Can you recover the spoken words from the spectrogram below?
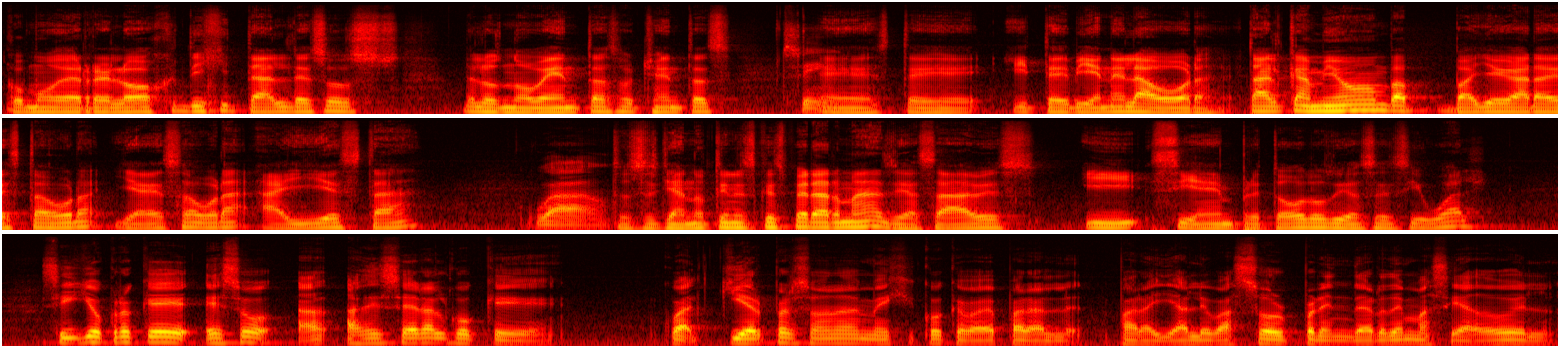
como de reloj digital de esos de los 90s, 80s. Este, y te viene la hora. Tal camión va, va, a llegar a esta hora y a esa hora ahí está. Wow. Entonces ya no tienes que esperar más, ya sabes. Y siempre, todos los días es igual. Sí, yo creo que eso ha, ha de ser algo que cualquier persona de México que vaya para, para allá le va a sorprender demasiado el,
